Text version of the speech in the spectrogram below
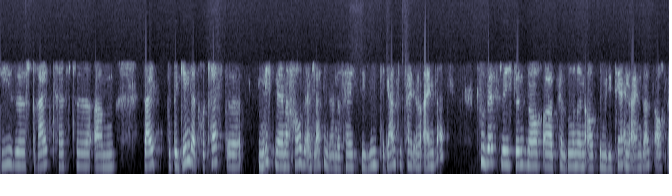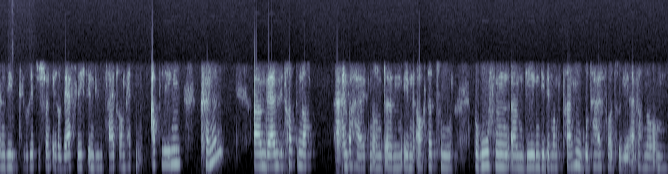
diese Streitkräfte ähm, seit Beginn der Proteste nicht mehr nach Hause entlassen werden. Das heißt, sie sind die ganze Zeit im Einsatz. Zusätzlich sind noch äh, Personen aus dem Militär in Einsatz, auch wenn sie theoretisch schon ihre Wehrpflicht in diesem Zeitraum hätten ablegen können, ähm, werden sie trotzdem noch einbehalten und ähm, eben auch dazu berufen, ähm, gegen die Demonstranten brutal vorzugehen, einfach nur um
